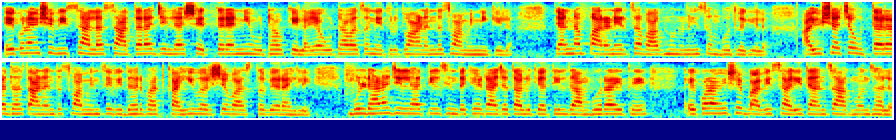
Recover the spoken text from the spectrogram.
एकोणीसशे वीस सालात सातारा जिल्ह्यात शेतकऱ्यांनी उठाव केला. या उठावाचं नेतृत्व आनंद स्वामींनी केलं. त्यांना पारनेरचा वाघ म्हणूनही संबोधलं गेलं. आयुष्याच्या उत्तरार्धात आनंद स्वामींचे विदर्भात काही वर्षे वास्तव्य राहिले. बुलढाणा जिल्ह्यातील सिंदखेड राजा तालुक्यातील जांभोरा येथे एकोणावीसशे बावीस साली त्यांचं आगमन झालं.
